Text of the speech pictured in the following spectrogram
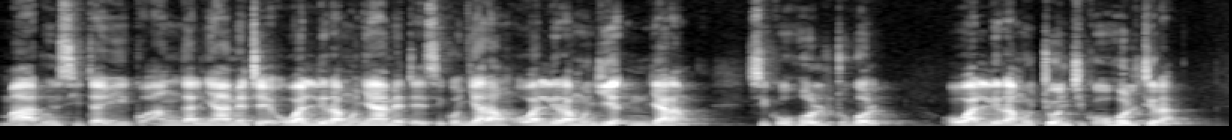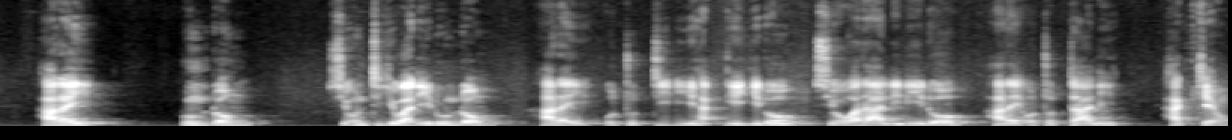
ma ɗum si tawi ko angal ñamete o walliramo ñamete siko jaram o walliramo jaram siko holtugol o walliramo conci ko o holtira. Haray ɗum ɗon si on tigi waɗi ɗum ɗon haray o totti ɗi haqqiji ɗo si o waɗali ɗiɗo haray o tottali hakke on.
